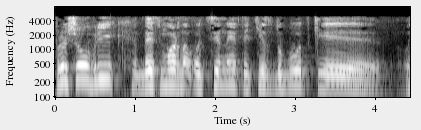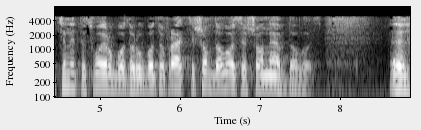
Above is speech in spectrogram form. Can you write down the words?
Пройшов рік, десь можна оцінити ті здобутки, оцінити свою роботу, роботу фракції, що вдалося, що не вдалося. Е,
